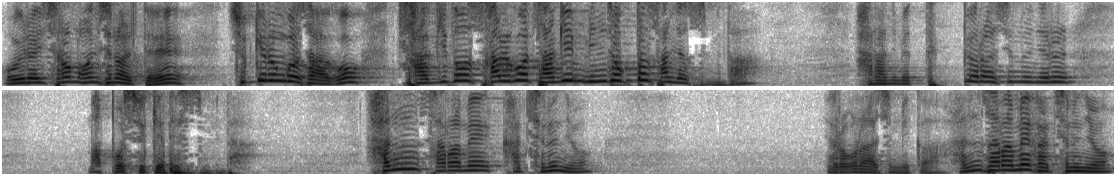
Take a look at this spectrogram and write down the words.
오히려 이처럼 헌신할 때 죽기는 고사하고 자기도 살고 자기 민족도 살렸습니다. 하나님의 특별하신 은혜를 맛볼 수 있게 됐습니다. 한 사람의 가치는요, 여러분 아십니까? 한 사람의 가치는요,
